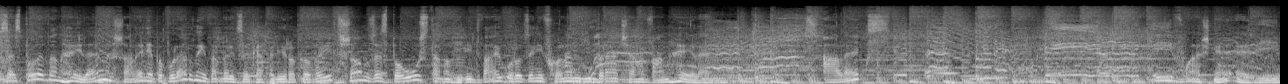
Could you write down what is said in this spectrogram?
W zespole Van Halen, szalenie popularnej w Ameryce kapeli rockowej, trzon zespołu stanowili dwaj urodzeni w Holandii bracia Van Halen. Alex i właśnie Eddie.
